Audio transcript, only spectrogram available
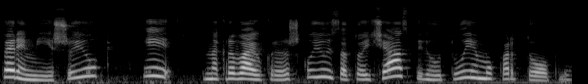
Перемішую і накриваю кришкою і за той час підготуємо картоплю.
